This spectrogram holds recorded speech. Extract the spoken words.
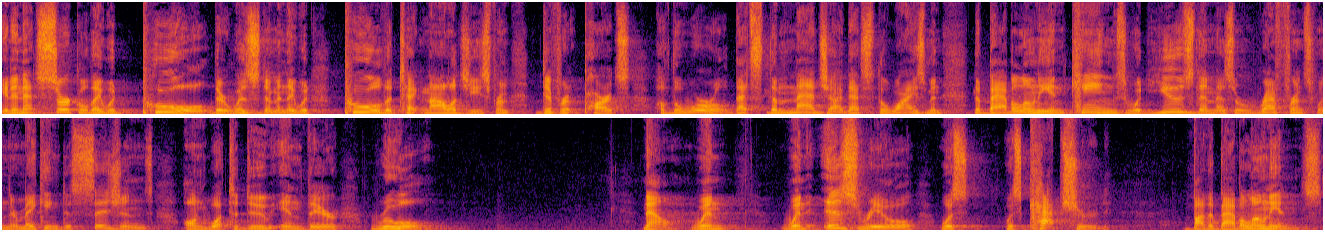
And in that circle, they would pool their wisdom and they would pool the technologies from different parts of the world. That's the Magi, that's the wise men. The Babylonian kings would use them as a reference when they're making decisions on what to do in their rule. Now, when, when Israel was, was captured by the Babylonians,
